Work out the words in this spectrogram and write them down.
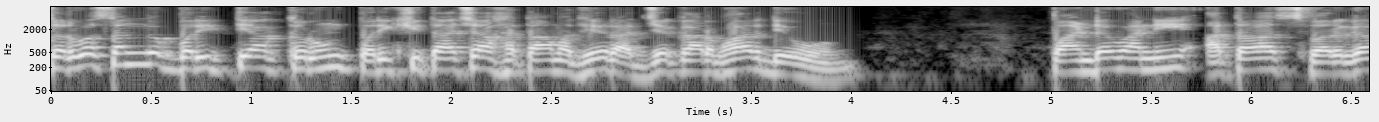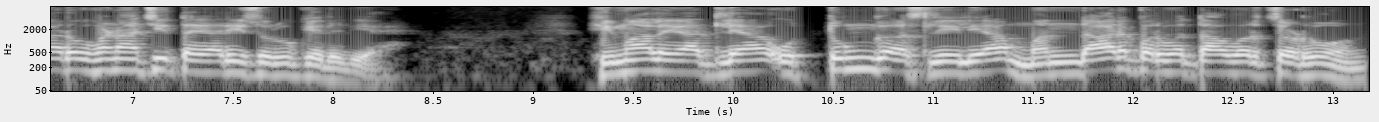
सर्वसंग परित्याग करून परीक्षिताच्या हातामध्ये राज्यकारभार देऊन पांडवांनी आता स्वर्गारोहणाची तयारी सुरू केलेली आहे. हिमालयातल्या उत्तुंग असलेल्या मंदार पर्वतावर चढून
